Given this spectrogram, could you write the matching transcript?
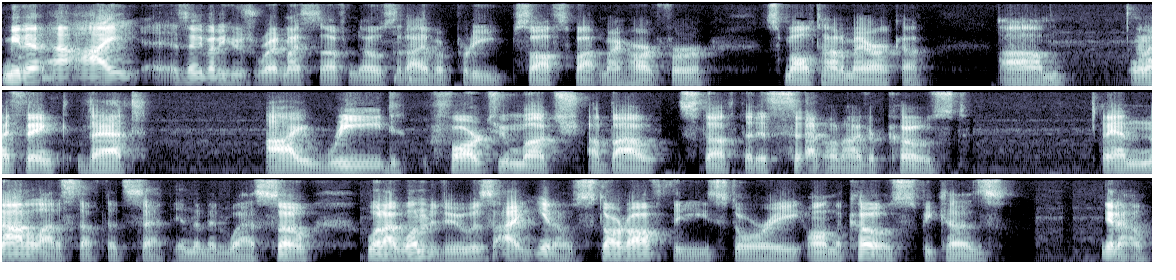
I mean, I, as anybody who's read my stuff knows that I have a pretty soft spot in my heart for small town America, um, and I think that I read far too much about stuff that is set on either coast, and not a lot of stuff that's set in the Midwest. So what I wanted to do is I, you know, start off the story on the coast because, you know,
